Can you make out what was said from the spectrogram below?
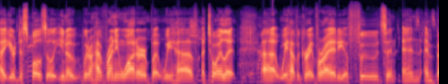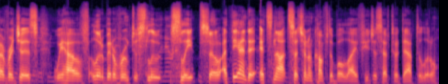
at your disposal. You know, we don't have running water, but we have a toilet. Uh, we have a great variety of foods and, and, and beverages. We have a little bit of room to sleep. So at the end, it's not such an uncomfortable life. You just have to adapt a little.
